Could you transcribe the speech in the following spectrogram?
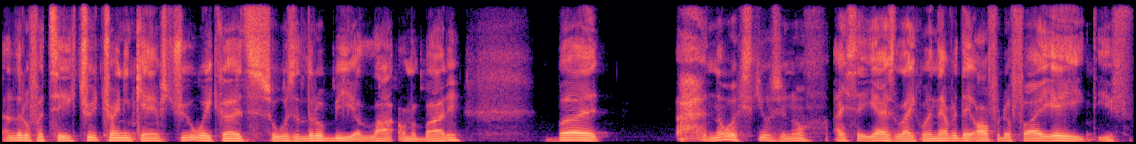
a little fatigue. True training camps, true weight cuts, so it was a little bit a lot on the body, but no excuse, you know. I say yes, like whenever they offer the fight, hey, if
